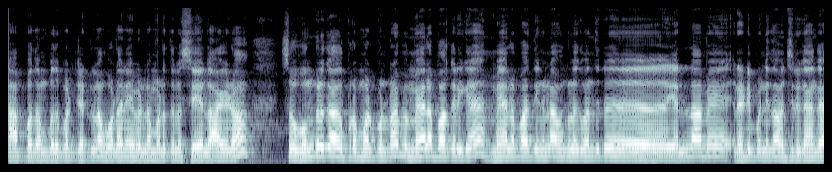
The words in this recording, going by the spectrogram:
நாற்பது ஐம்பது பட்ஜெட்லாம் உடனே வெள்ள மடத்தில் சேல் ஆகிடும் ஸோ உங்களுக்காக ப்ரொமோட் பண்ணுறோம் இப்போ மேலே பார்க்குறீங்க மேலே பார்த்தீங்கன்னா உங்களுக்கு வந்துட்டு எல்லாமே ரெடி பண்ணி தான் வச்சுருக்காங்க.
